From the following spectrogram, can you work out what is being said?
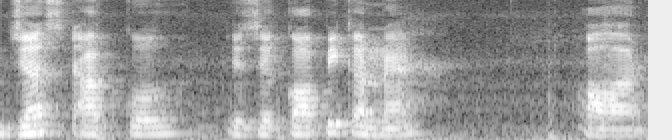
जस्ट आपको इसे कॉपी करना है और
